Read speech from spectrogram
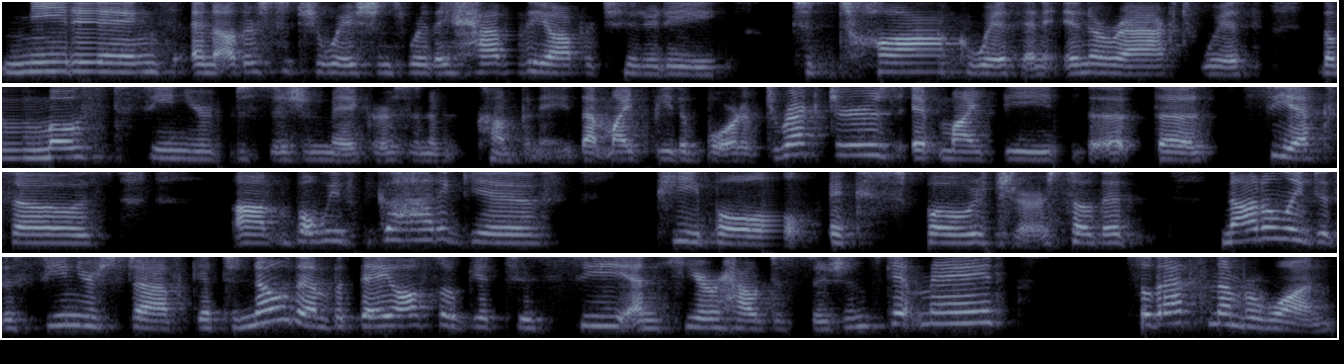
meetings and other situations where they have the opportunity to talk with and interact with the most senior decision makers in a company. That might be the board of directors, it might be the, the CXOs, um, but we've got to give people exposure so that not only do the senior staff get to know them, but they also get to see and hear how decisions get made. So that's number one.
